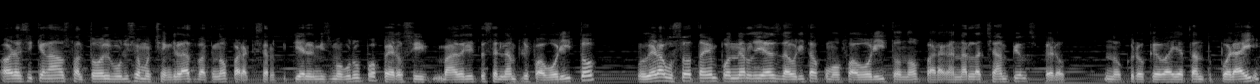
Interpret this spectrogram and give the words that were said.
Ahora sí que nada nos faltó el Borussia Mönchengladbach, ¿no? Para que se repitiera el mismo grupo, pero sí, Madrid es el amplio favorito. Me hubiera gustado también ponerlo ya desde ahorita como favorito, ¿no? Para ganar la Champions, pero no creo que vaya tanto por ahí.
